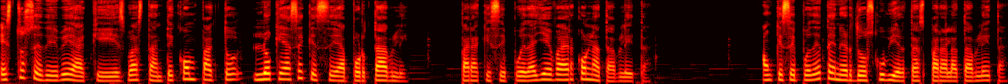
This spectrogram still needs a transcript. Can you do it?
Esto se debe a que es bastante compacto, lo que hace que sea portable, para que se pueda llevar con la tableta. aunque se puede tener dos cubiertas para la tableta.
